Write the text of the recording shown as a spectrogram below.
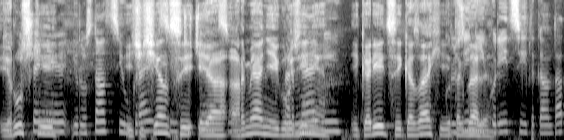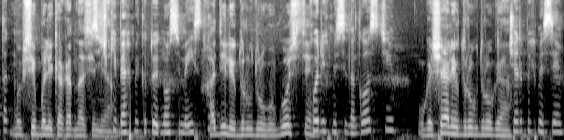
и русские, и руснаци, и и украинци, чеченцы, и а- чеченци, армяне, и грузины, армяне, и корейцы, и казахи, и так грузини, и далее. корейци и така нататък. Мы все были как одна семья. Всички бяхме като едно семейство. Ходили друг к другу в гости, Ходихме си на гости, угощали друг друга, черпихме се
